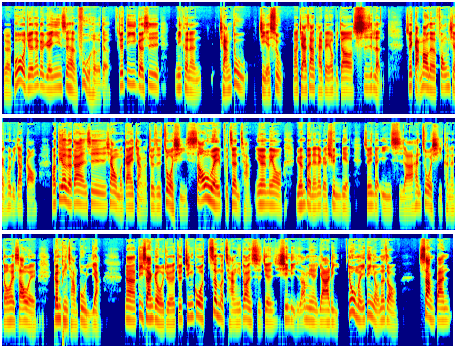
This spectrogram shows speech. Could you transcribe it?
对，不过我觉得那个原因是很复合的。就第一个是你可能强度结束，然后加上台北又比较湿冷，所以感冒的风险会比较高。然后第二个当然是像我们刚才讲的，就是作息稍微不正常，因为没有原本的那个训练，所以你的饮食啊和作息可能都会稍微跟平常不一样。那第三个，我觉得就经过这么长一段时间，心理上面的压力，就我们一定有那种上班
